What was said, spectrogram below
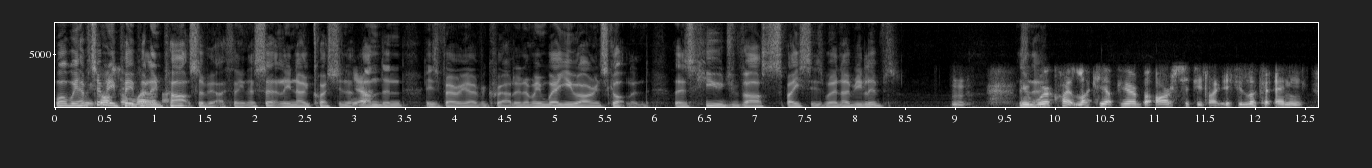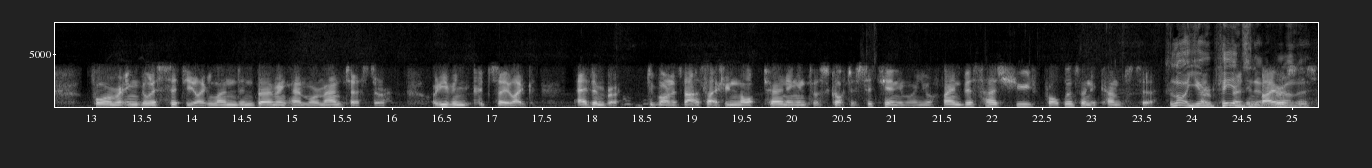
Well, we have too many people in parts of it, I think. There's certainly no question that Yeah. London is very overcrowded. I mean, where you are in Scotland, there's huge, vast spaces where nobody lives. I mean, we're quite lucky up here, but our cities, like if you look at any former English city like London, Birmingham, or Manchester, or even you could say like Edinburgh, to be honest, that's actually not turning into a Scottish city anymore. You'll find this has huge problems when it comes to There's a lot of like, Europeans in spreading Edinburgh, aren't viruses.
